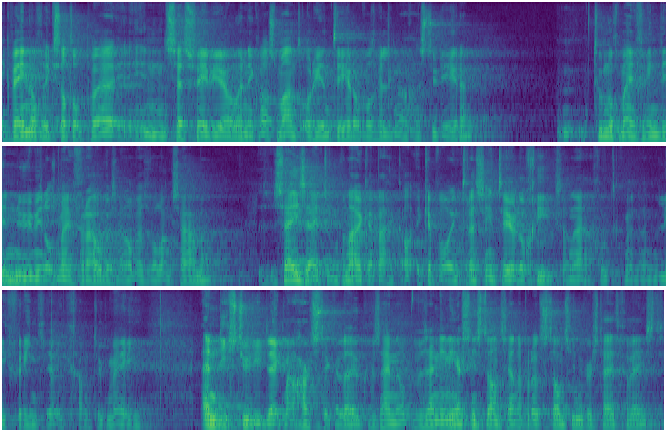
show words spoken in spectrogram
ik weet nog, ik zat op, uh, in 6 VWO en ik was me aan het oriënteren op wat wil ik nou gaan studeren. Toen nog mijn vriendin, nu inmiddels mijn vrouw, we zijn al best wel lang samen. Zij zei toen van nou, ik heb eigenlijk al, ik heb wel interesse in theologie. Ik zei nou ja, goed, ik ben een lief vriendje, ik ga natuurlijk mee. En die studie deed me hartstikke leuk. We zijn, op, we zijn in eerste instantie aan de Protestantse Universiteit geweest.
